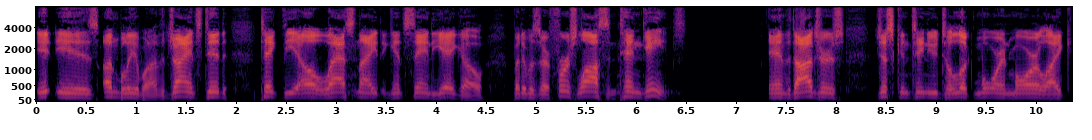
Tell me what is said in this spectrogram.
It is unbelievable. Now, the Giants did take the L last night against San Diego, but it was their first loss in ten games, and the Dodgers just continue to look more and more like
